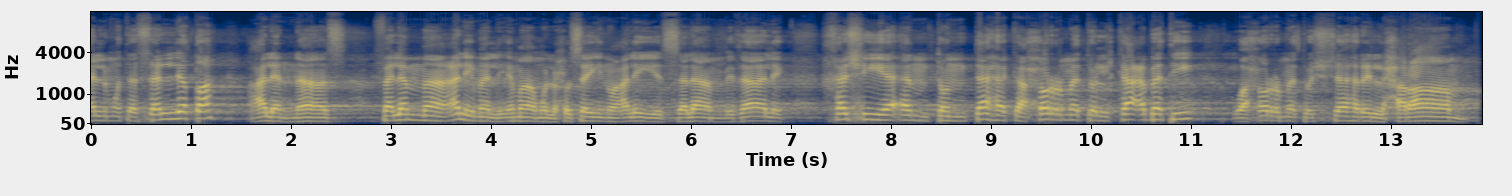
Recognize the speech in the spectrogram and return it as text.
المتسلطة على الناس. فلما علم الإمام الحسين عليه السلام بذلك خشي أن تنتهك حرمة الكعبة وحرمة الشهر الحرام.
